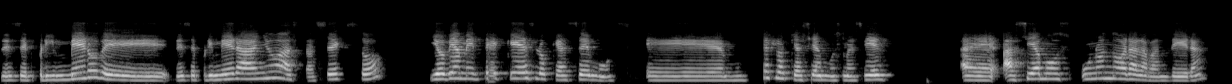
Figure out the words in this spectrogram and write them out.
desde primero de, desde primer año hasta sexto. Y obviamente, ¿qué es lo que hacemos? Eh, ¿Qué es lo que hacíamos más bien? hacíamos un honor a la bandera.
